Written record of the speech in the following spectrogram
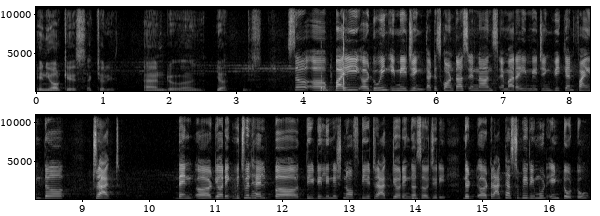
in your case, actually? And uh, yeah, just, So uh, by uh, doing imaging, that is contrast enhanced MRI imaging, we can find the tract. Then uh, during which will help uh, the delineation of the tract during a surgery. The uh, tract has to be removed in toto,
